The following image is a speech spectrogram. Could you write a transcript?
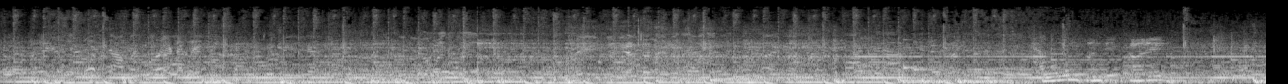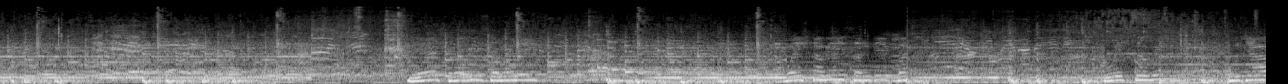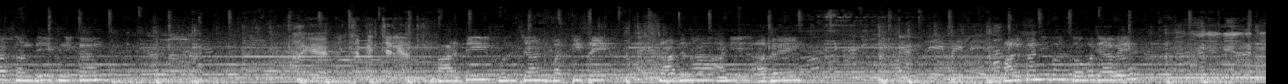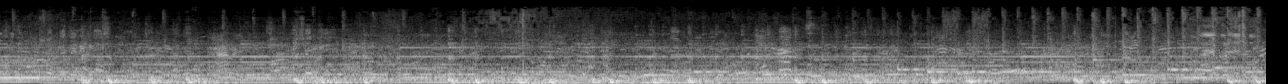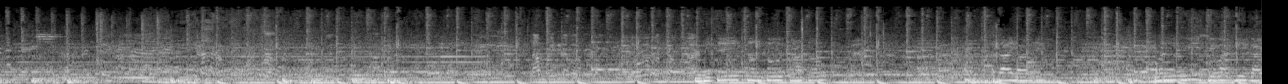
वैष्णवी रवी वैष्णवी संदीप वैष्णवी पूजा संदीप निकम. भारती फुलचंद बत्तीसे साधना अनिल आगळे पालकांनी पण सोबत यावे.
